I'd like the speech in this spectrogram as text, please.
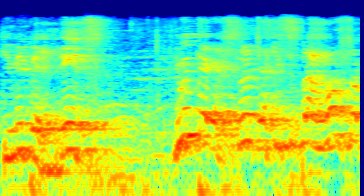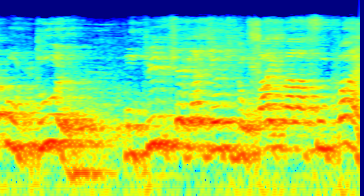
que me pertence. E o interessante é que, se para a nossa cultura, um filho chegar diante do pai e falar assim: Pai,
